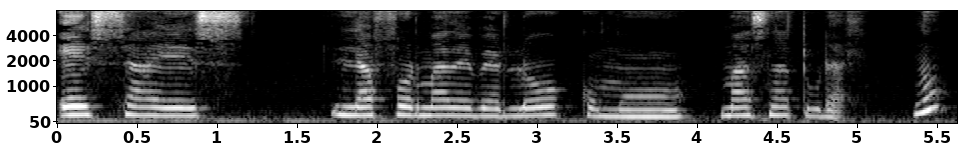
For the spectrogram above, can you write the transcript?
esa es la forma de verlo como más natural, ¿no?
